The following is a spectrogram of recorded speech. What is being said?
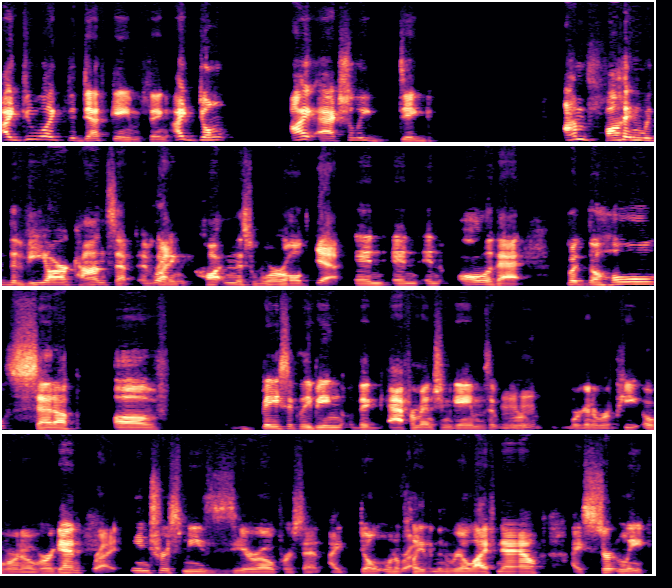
I do like the death game thing. I don't. I actually dig. I'm fine with the VR concept of Right. getting caught in this world yeah and and and all of that, but the whole setup of basically being the aforementioned games that we're mm-hmm. we're going to repeat over and over again right interests me zero percent. I don't want to play them in real life now. I certainly,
